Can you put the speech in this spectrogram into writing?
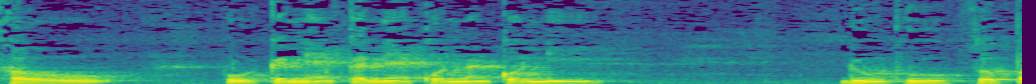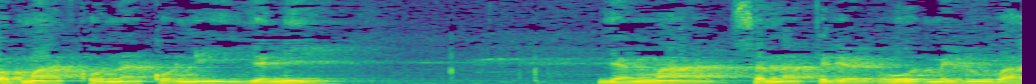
เขาพูดกันแนะกันแนะคนนั้นคนนี้ ดูถูกสบประมาทคนนั้นคนนี้อย่างนี้ อย่างมาสำนักปฏิบัติโอ้ไม่รู้ว่า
